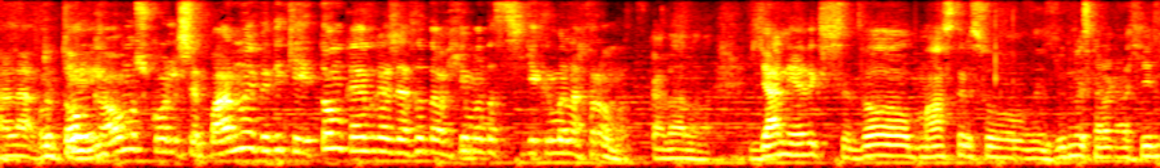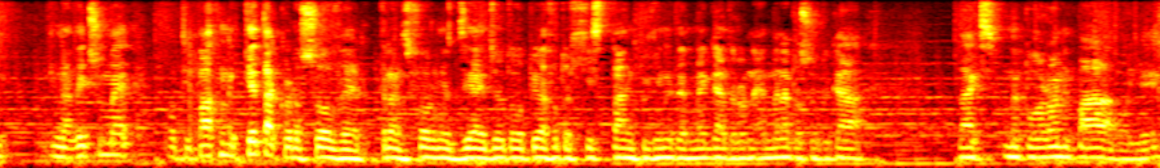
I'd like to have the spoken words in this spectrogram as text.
Αλλά Οκ. το Tonka όμως κόλλησε πάνω επειδή και η Tonka έβγαζε αυτά τα οχήματα στα συγκεκριμένα χρώματα. Κατάλαβα. Γιάννη έδειξες εδώ Masters of the Universe. Καταρχήν να δείξουμε ότι υπάρχουν και τα crossover Transformers G.I. Joe το οποίο αυτό το his tank που γίνεται Megatron. Εμένα προσωπικά εντάξει, με πορώνει πάρα πολύ.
